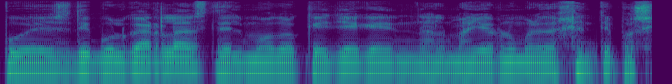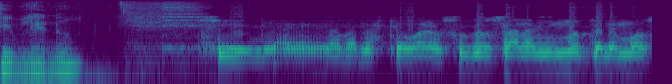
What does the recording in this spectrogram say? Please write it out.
pues divulgarlas del modo que lleguen al mayor número de gente posible, ¿no? Sí, la, verdad es que bueno, nosotros ahora mismo tenemos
